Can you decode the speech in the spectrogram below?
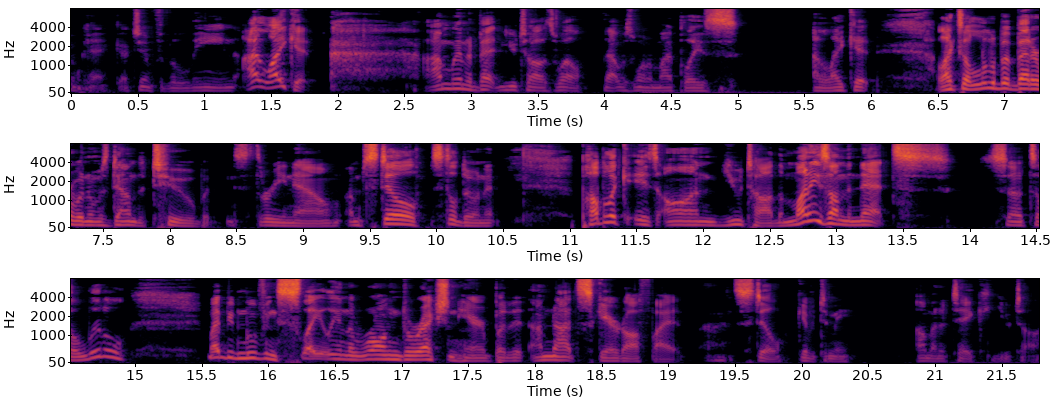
Okay, got you in for the lean. I like it. I'm going to bet Utah as well. That was one of my plays. I like it. I liked it a little bit better when it was down to two, but it's three now. I'm still still doing it. Public is on Utah. The money's on the Nets, so it's a little might be moving slightly in the wrong direction here, but it, I'm not scared off by it. Still, give it to me. I'm going to take Utah.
